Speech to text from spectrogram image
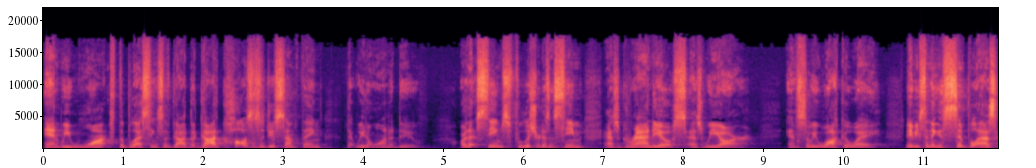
And we want the blessings of God, but God calls us to do something that we don't want to do, or that seems foolish or doesn't seem as grandiose as we are. And so we walk away. Maybe something as simple as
